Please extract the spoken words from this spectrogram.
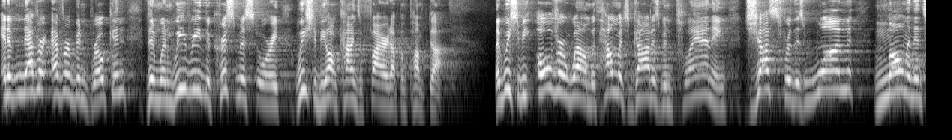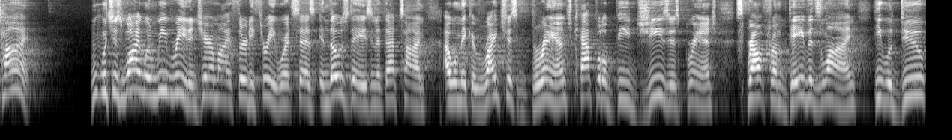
and have never ever been broken, then when we read the Christmas story, we should be all kinds of fired up and pumped up. Like we should be overwhelmed with how much God has been planning just for this one moment in time. Which is why when we read in Jeremiah 33, where it says, In those days and at that time, I will make a righteous branch, capital B, Jesus branch, sprout from David's line. He will do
